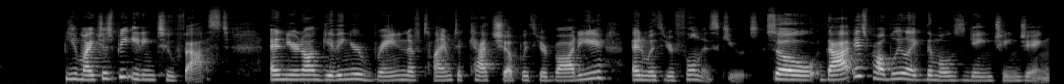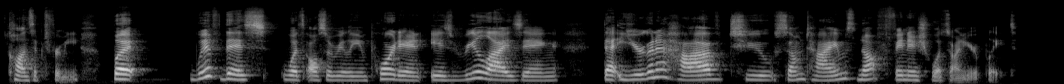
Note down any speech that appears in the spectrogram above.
you might just be eating too fast and you're not giving your brain enough time to catch up with your body and with your fullness cues. So that is probably like the most game changing concept for me. But with this, what's also really important is realizing that you're going to have to sometimes not finish what's on your plate.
